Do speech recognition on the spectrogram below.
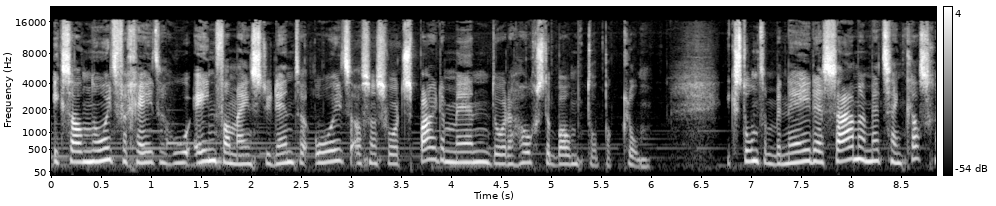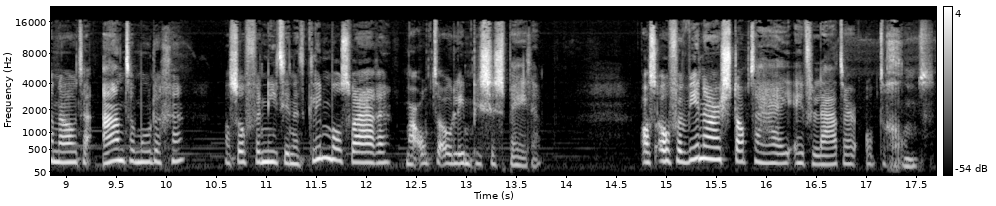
Ik zal nooit vergeten hoe een van mijn studenten ooit als een soort Spider-Man door de hoogste boomtoppen klom. Ik stond hem beneden samen met zijn klasgenoten aan te moedigen, alsof we niet in het klimbos waren, maar op de Olympische Spelen. Als overwinnaar stapte hij even later op de grond.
